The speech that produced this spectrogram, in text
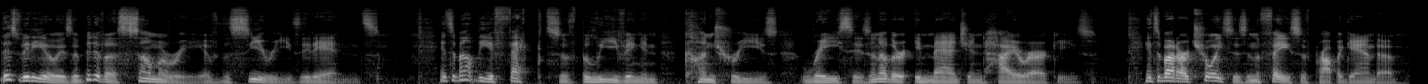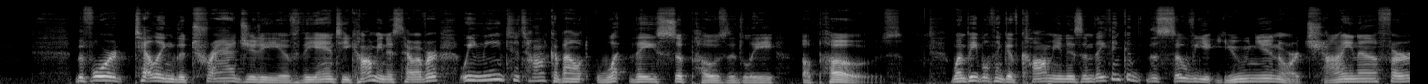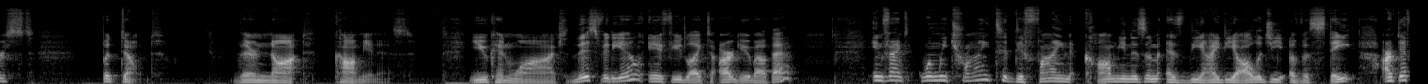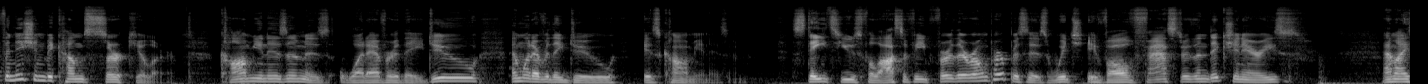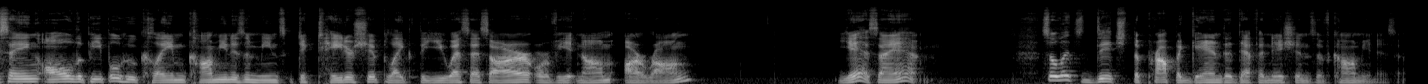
This video is a bit of a summary of the series it ends. It's about the effects of believing in countries, races, and other imagined hierarchies. It's about our choices in the face of propaganda. Before telling the tragedy of the anti-communists, however, we need to talk about what they supposedly oppose. When people think of communism, they think of the Soviet Union or China first, but don't. They're not communist. You can watch this video if you'd like to argue about that. In fact, when we try to define communism as the ideology of a state, our definition becomes circular. Communism is whatever they do, and whatever they do is communism. States use philosophy for their own purposes, which evolve faster than dictionaries. Am I saying all the people who claim communism means dictatorship like the USSR or Vietnam are wrong? Yes, I am. So let's ditch the propaganda definitions of communism.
